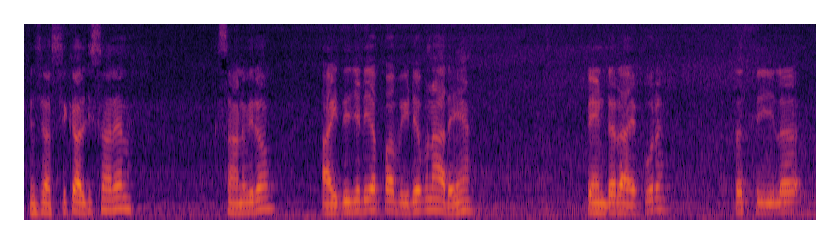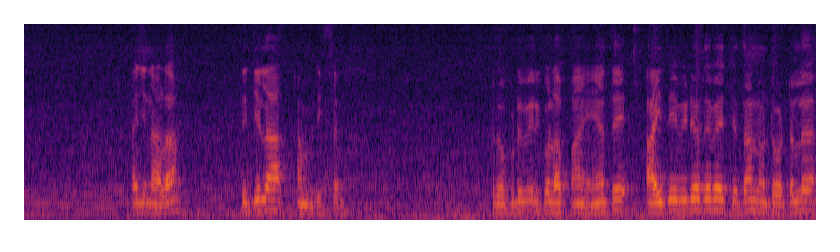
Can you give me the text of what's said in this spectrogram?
ਸਤਿ ਸ਼੍ਰੀ ਅਕਾਲ ਜੀ ਸਾਰਿਆਂ ਨੂੰ। ਕਿਸਾਨ ਵੀਰੋ, ਅੱਜ ਦੀ ਜਿਹੜੀ ਆਪਾਂ ਵੀਡੀਓ ਬਣਾ ਰਹੇ ਆ ਪਿੰਡ ਰਾਏਪੁਰ, ਤਹਿਸੀਲ ਅਜਨਾਲਾ ਤੇ ਜ਼ਿਲ੍ਹਾ ਅੰਮ੍ਰਿਤਸਰ। ਰੋਪੜ ਵੀਰ ਕੋਲ ਆਪਾਂ ਆਏ ਆ ਤੇ ਅੱਜ ਦੀ ਵੀਡੀਓ ਦੇ ਵਿੱਚ ਤੁਹਾਨੂੰ ਟੋਟਲ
